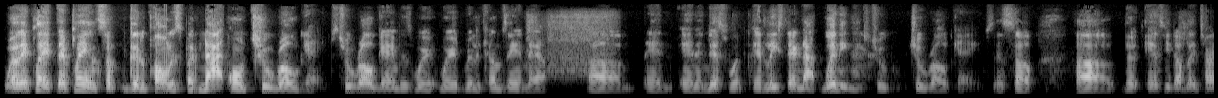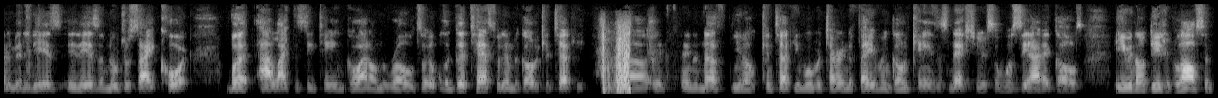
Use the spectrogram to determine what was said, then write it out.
Well, they play. They're playing some good opponents, but not on true road games. True road games is where, where it really comes in now. Um, and and in this one, at least they're not winning these true true road games. And so uh, the NCAA tournament, it is it is a neutral site court, but I like to see teams go out on the road. So it was a good test for them to go to Kentucky. Uh, interesting enough, you know, Kentucky will return the favor and go to Kansas next year. So we'll see how that goes. Even though Dedric Lawson,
